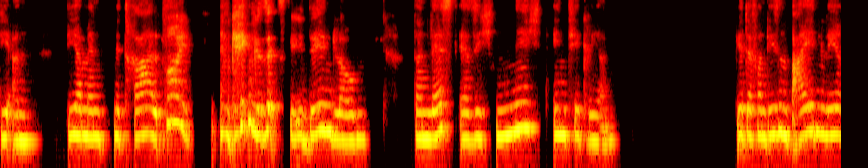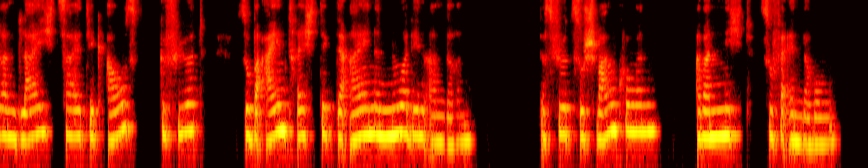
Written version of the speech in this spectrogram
die an diametral entgegengesetzte Ideen glauben dann lässt er sich nicht integrieren. Wird er von diesen beiden Lehrern gleichzeitig ausgeführt, so beeinträchtigt der eine nur den anderen. Das führt zu Schwankungen, aber nicht zu Veränderungen.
